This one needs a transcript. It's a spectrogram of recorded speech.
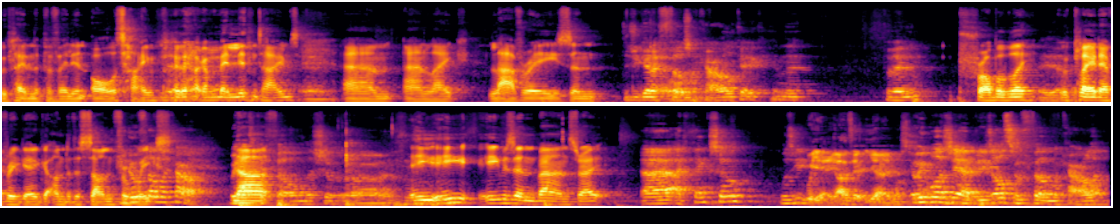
We played in the pavilion all the time, Yeah, like a million times. Yeah. Um, and like Lavery's and Did you get a Phil McCarroll gig in the pavilion? probably Yeah. we played every gig under the sun for Do you know weeks. Phil McCarroll? We Nah. have film the show. as well. Uh, He he he was in bands, right? Uh, I think so. Was he? well, yeah, I think yeah, it must Oh, he was, yeah, but he's also Phil McCarroll.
